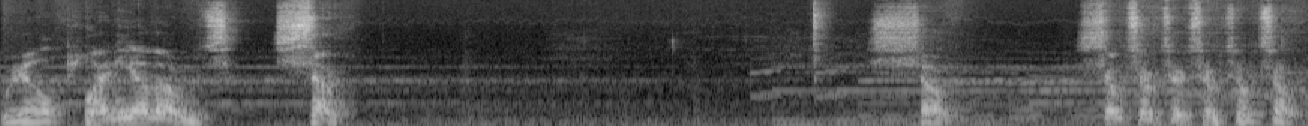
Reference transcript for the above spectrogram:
We have plenty of those. So, so, so, so, so, so, so, so.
